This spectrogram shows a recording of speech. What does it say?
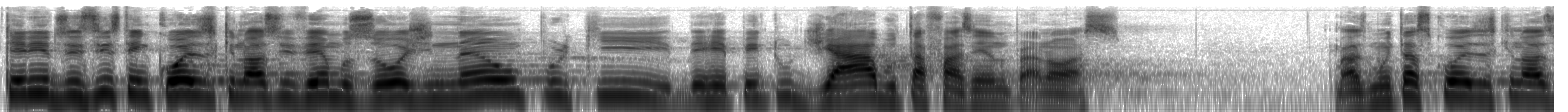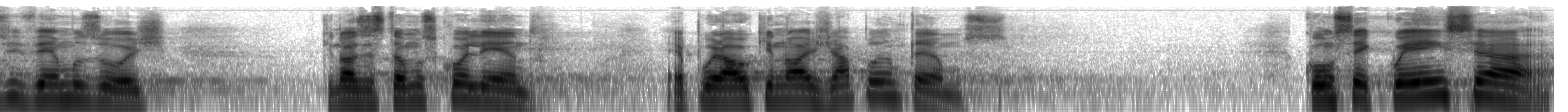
Queridos, existem coisas que nós vivemos hoje não porque de repente o diabo está fazendo para nós, mas muitas coisas que nós vivemos hoje, que nós estamos colhendo, é por algo que nós já plantamos consequência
